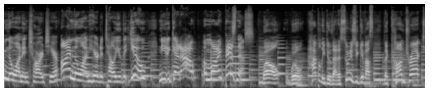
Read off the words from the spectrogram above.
Hey, I'm the one in charge here. I'm the one here to tell you that you need to get out of my business. Well, we'll happily do that as soon as you give us the contract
